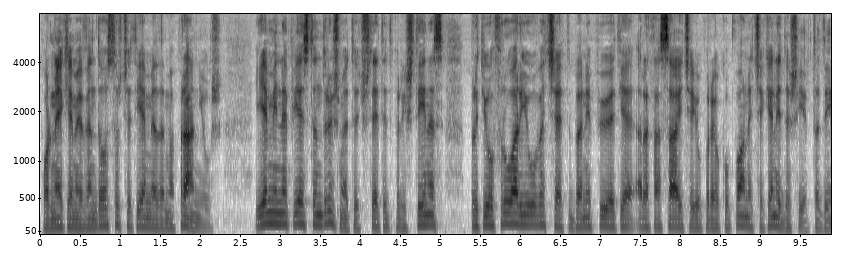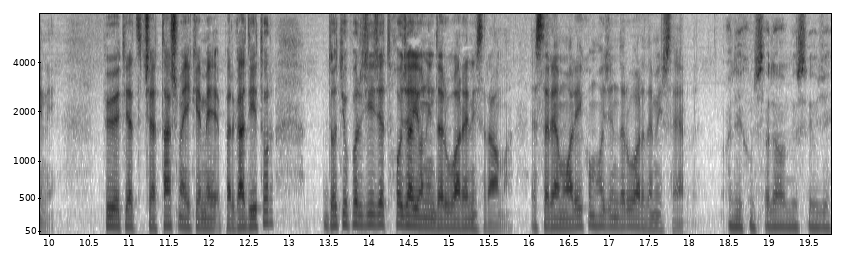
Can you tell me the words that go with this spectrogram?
por ne kemi vendosur që të jemi edhe më pranë jush. Jemi në pjesë të ndryshme të qytetit të Prishtinës për t'ju ofruar juve që të bëni pyetje rreth asaj që ju preokupon e që keni dëshirë të dini. Pyetjeve që tashmë i kemi përgatitur do t'ju përgjigjet Hoxha ynë i nderuar Enis Rama. Esselamu Alejkum Hoxhë i nderuar dhe mirë se erdhe. Alejkum Selam, mirë se ju gjej.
